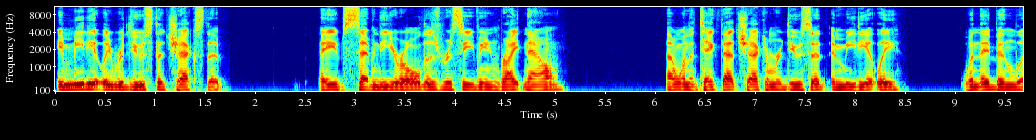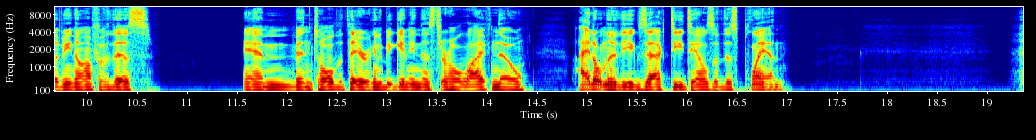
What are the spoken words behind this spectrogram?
immediately reduce the checks that a 70 year old is receiving right now? I want to take that check and reduce it immediately when they've been living off of this and been told that they were going to be getting this their whole life? No. I don't know the exact details of this plan.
